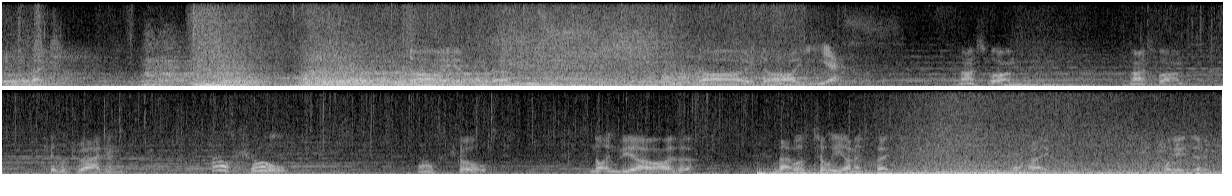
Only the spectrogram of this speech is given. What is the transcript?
The. Die, you fucker. Die, die, yes! Nice one. Nice one. Kill the dragon. Was cool. That was cool. Not in VR either. That was totally unexpected. But hey, what do you do?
